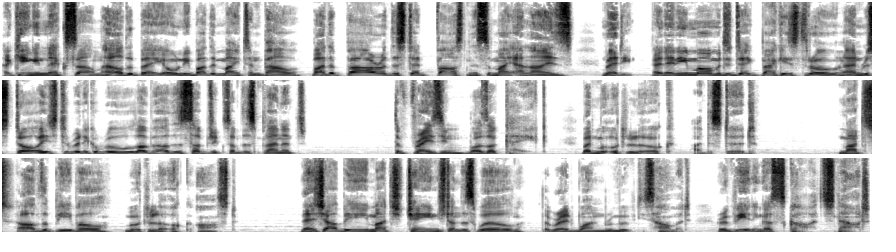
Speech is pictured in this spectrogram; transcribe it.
A king in exile, held at bay only by the might and power, by the power and the steadfastness of my allies, ready at any moment to take back his throne and restore his tyrannical rule over other subjects of this planet. The phrasing was archaic, but Mu'talook understood. Much of the people? Mu'talook asked. There shall be much changed on this world. The Red One removed his helmet, revealing a scarred snout.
